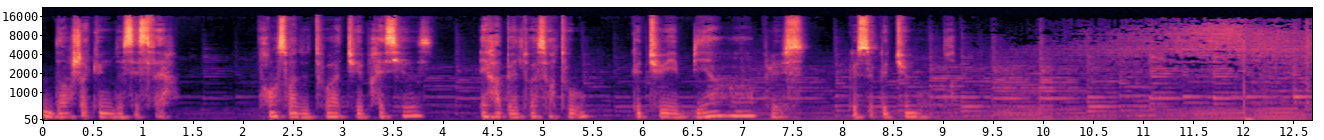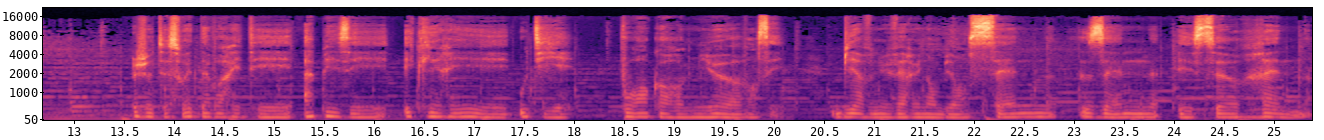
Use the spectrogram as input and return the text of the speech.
Dans chacune de ces sphères. Prends soin de toi, tu es précieuse et rappelle-toi surtout que tu es bien plus que ce que tu montres. Je te souhaite d'avoir été apaisé, éclairé et outillé pour encore mieux avancer. Bienvenue vers une ambiance saine, zen et sereine.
